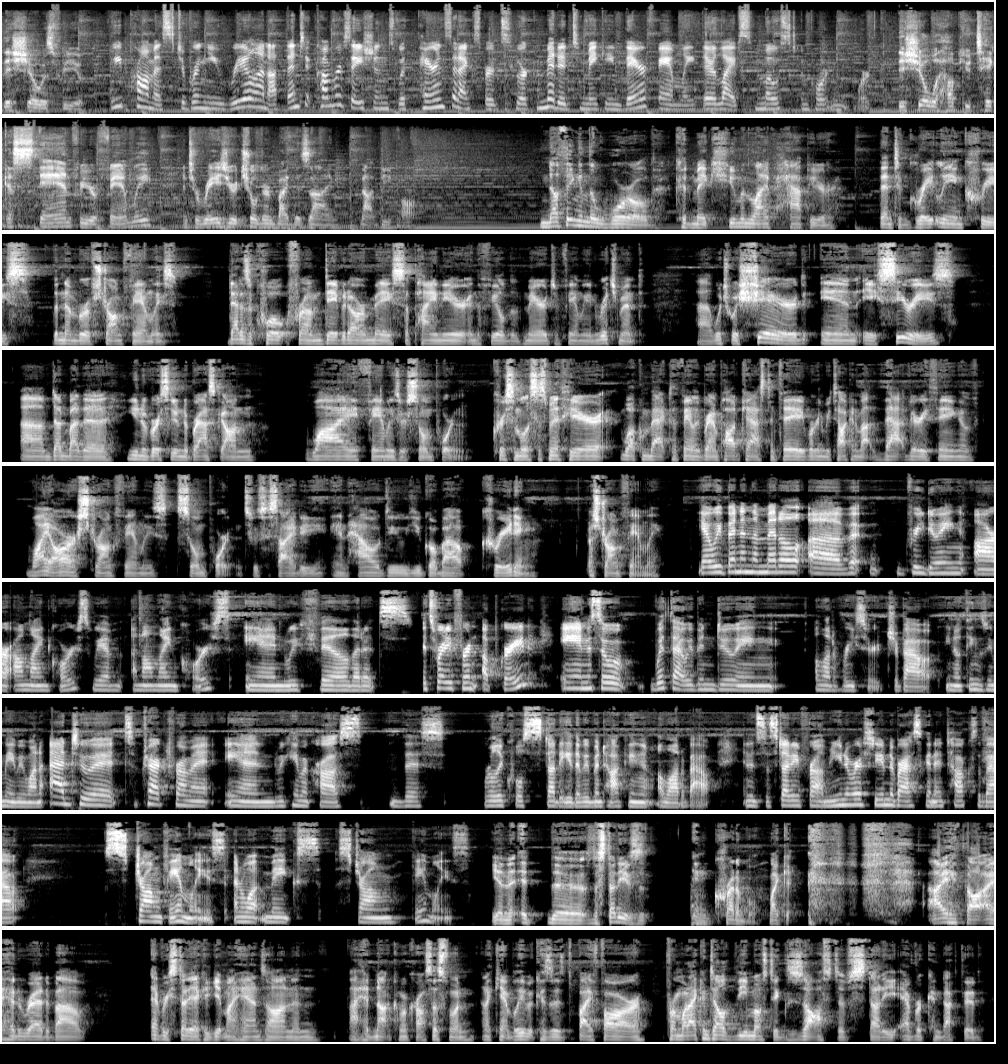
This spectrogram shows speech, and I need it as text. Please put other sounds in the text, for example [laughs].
this show is for you. We promise to bring you real and authentic conversations with parents and experts who are committed to making their family their life's most important work. This show will help you take a stand for your family and to raise your children by design, not default. Nothing in the world could make human life happier than to greatly increase the number of strong families. That is a quote from David R. Mace, a pioneer in the field of marriage and family enrichment, uh, which was shared in a series um, done by the University of Nebraska on why families are so important. Chris and Melissa Smith here. Welcome back to the Family Brand Podcast. And today we're going to be talking about that very thing of why are strong families so important to society and how do you go about creating a strong family? Yeah, we've been in the middle of redoing our online course. We have an online course and we feel that it's it's ready for an upgrade. And so with that we've been doing a lot of research about, you know, things we maybe want to add to it, subtract from it, and we came across this really cool study that we've been talking a lot about. And it's a study from University of Nebraska and it talks about strong families and what makes strong families. Yeah, the, it, the the study is incredible. Like [laughs] I thought I had read about every study I could get my hands on and I had not come across this one and I can't believe it because it's by far from what I can tell, the most exhaustive study ever conducted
